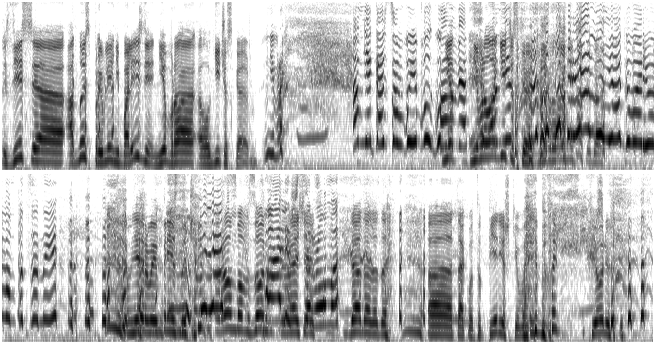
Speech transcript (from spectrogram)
здесь э, одно из проявлений болезни неврологическое. Не вра- А мне кажется, он выебал голубя. Нет, неврологическое. неврологическое, да. Я говорю вам, пацаны, У меня Первые признаки. Ромба в зомби превращается. Рома. Да, да, да, да. А, так, вот тут перьишки, перышки.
